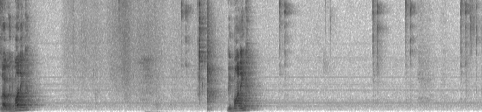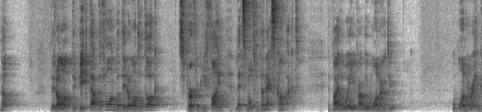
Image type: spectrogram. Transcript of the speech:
Hello, good morning. Good morning. No, they don't want, they picked up the phone, but they don't want to talk. It's perfectly fine. Let's move to the next contact. And by the way, you're probably wondering, to, wondering,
